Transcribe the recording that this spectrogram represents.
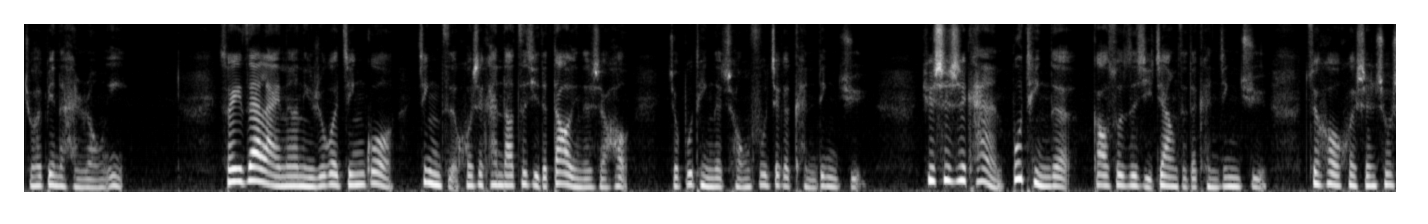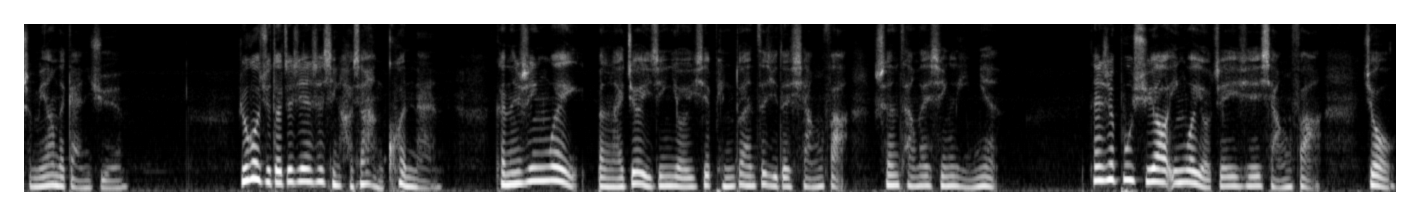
就会变得很容易。所以再来呢，你如果经过镜子或是看到自己的倒影的时候，就不停的重复这个肯定句，去试试看，不停的告诉自己这样子的肯定句，最后会生出什么样的感觉？如果觉得这件事情好像很困难，可能是因为本来就已经有一些评断自己的想法深藏在心里面。但是不需要因为有这一些想法，就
